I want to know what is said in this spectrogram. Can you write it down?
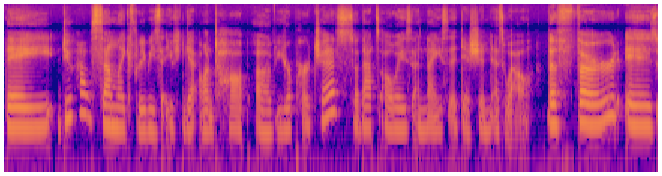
they do have some like freebies that you can get on top of your purchase, so that's always a nice addition as well. The third is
